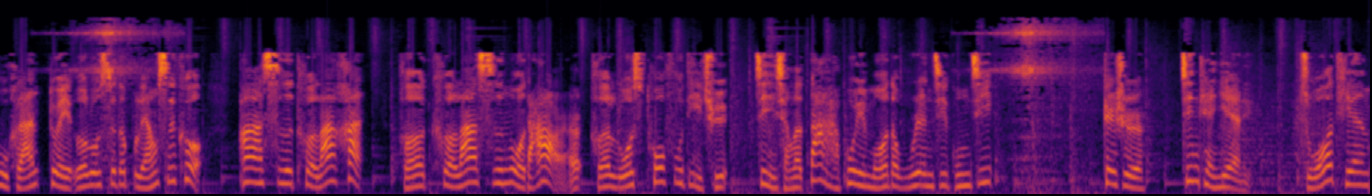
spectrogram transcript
乌克兰对俄罗斯的布良斯克、阿斯特拉罕和克拉斯诺达尔和罗斯托夫地区进行了大规模的无人机攻击。这是今天夜里，昨天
